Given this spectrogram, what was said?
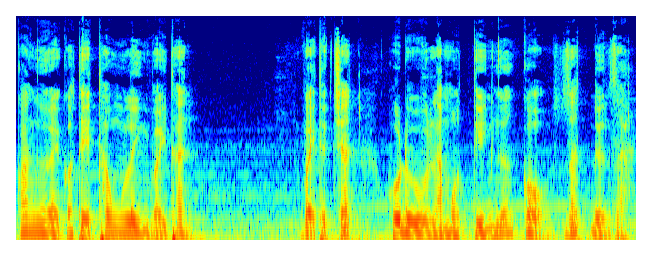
con người có thể thông linh với thần. Vậy thực chất, Hoodoo là một tín ngưỡng cổ rất đơn giản.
